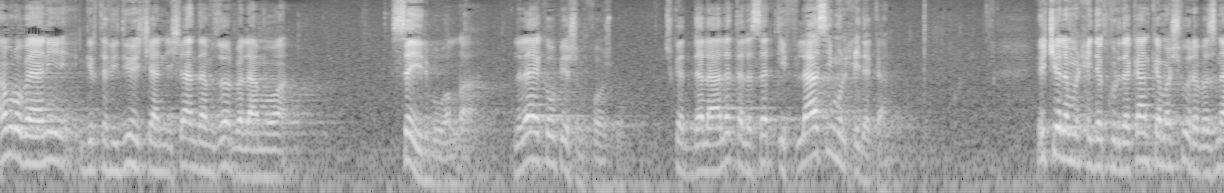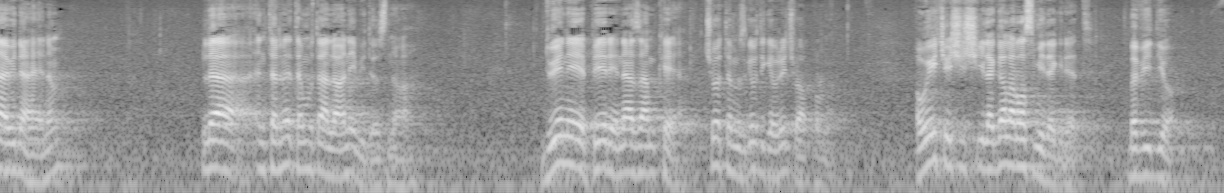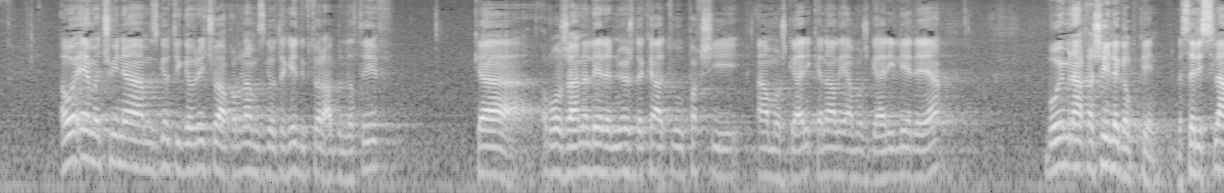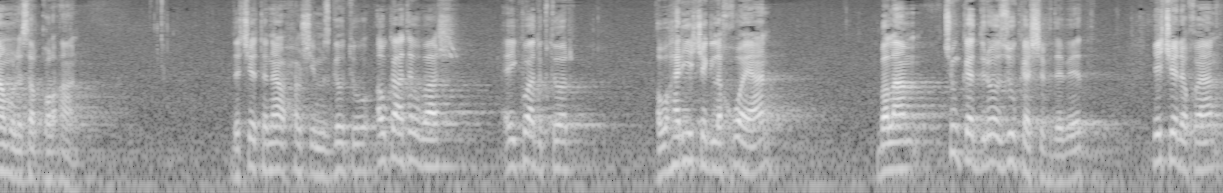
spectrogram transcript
ئەمڕۆ بەیانی گرتە ڤیددیوەیەکیان نیشاندام زۆر بەلامەوە سیر بوو والله لەلایەکەەوە پێشم خۆش بوو چکە دەلالەتە لەسەر ئیفلاسی ملحیدەکان یەکێ لە ملحیدە کوردەکان کە مەشهورە بەس ناوی ناهێنم لە ئینتەرنێت هەمووتان لەوانەیە بیدۆزنەوە دوێنێ پێرێ نازام کەیە چۆتە مزگەوتی گەورەی چواپڕمە ئەوەی کێشیشی لەگەڵ ڕسمی دەگرێت بە ڤیددیو ئەوە ئێمە چووینە مزگەوتی گەورەی چوارقوڕنە مزگەوتەکەی دکتۆر عەبدوللەتیف کە ڕۆژانە لێرە نوێژ دەکات و پەخشی ئامۆژگاری کەناڵی ئامۆژگاری لێرەیە بۆی مناقەشەی لەگەڵ بکەین لەسەر ئیسلام و لەسەر قورآن دەچێتە ناو حەوشی مزگەوت و ئەو کاتە و باش ئەی کوا دکتۆر ئەو هەر یەکێک لە خۆیان بەڵام چونکە درۆ زوو کەشف دەبێت یەکێ لە خۆیان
